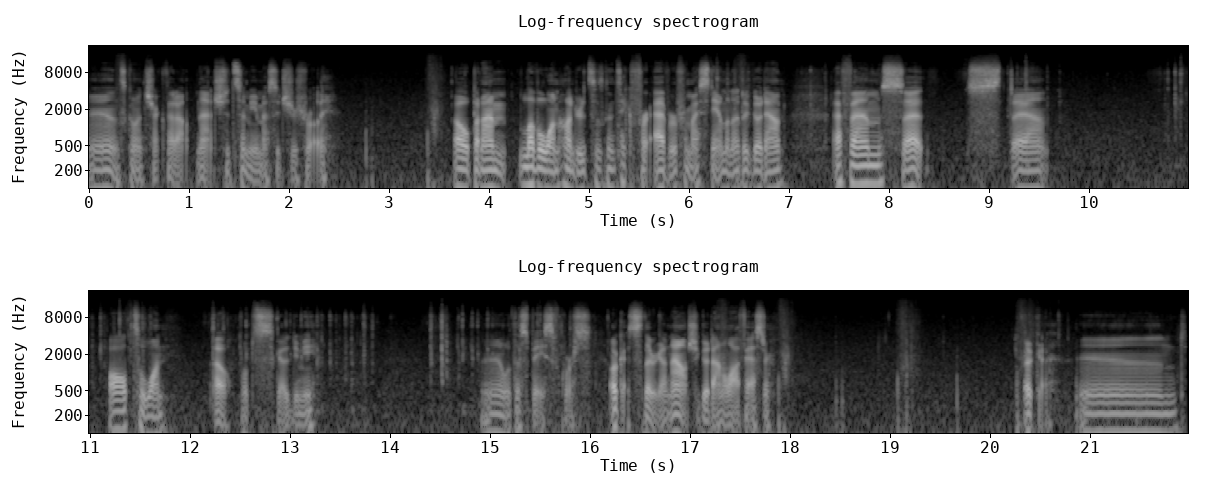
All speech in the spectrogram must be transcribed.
And let's go and check that out. That should send me a message here shortly. Oh, but I'm level 100, so it's going to take forever for my stamina to go down. FM set stat all to 1. Oh, whoops, gotta do me. And with a space, of course. Okay, so there we go. Now it should go down a lot faster. Okay, and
